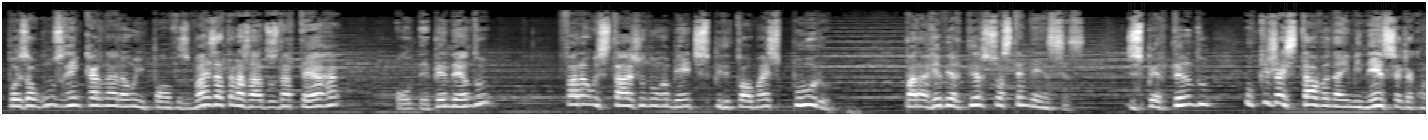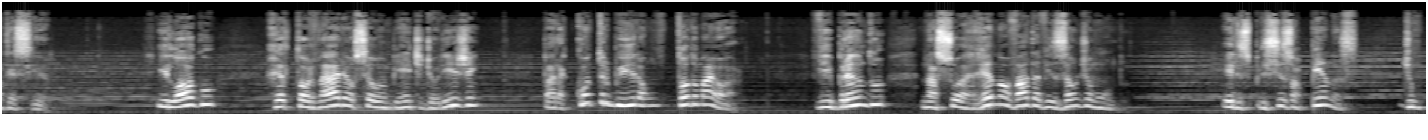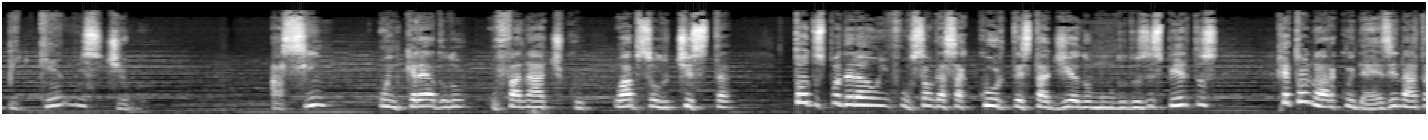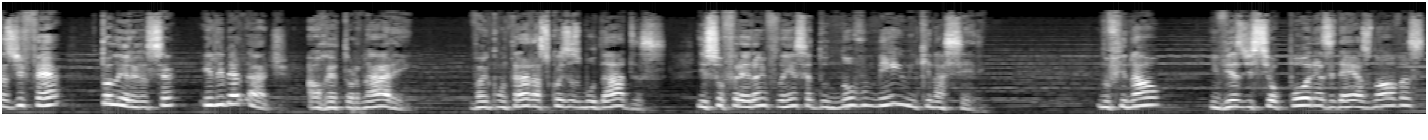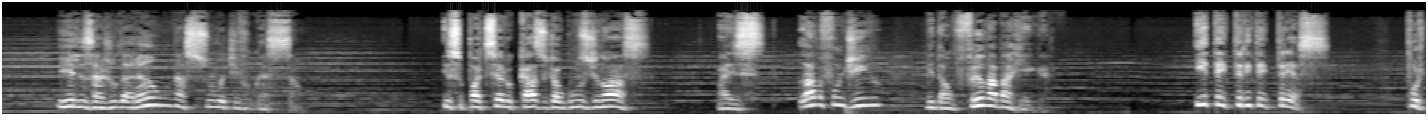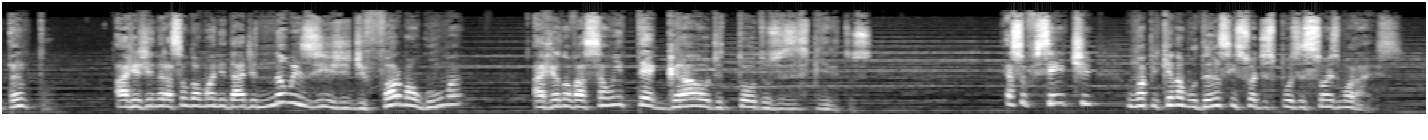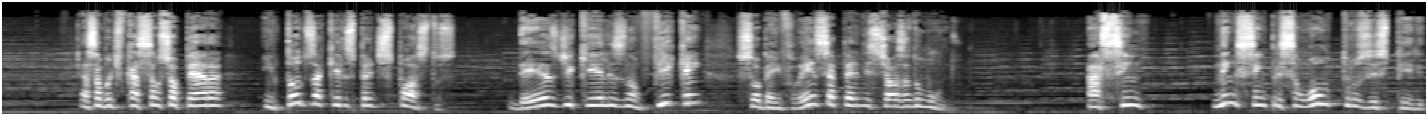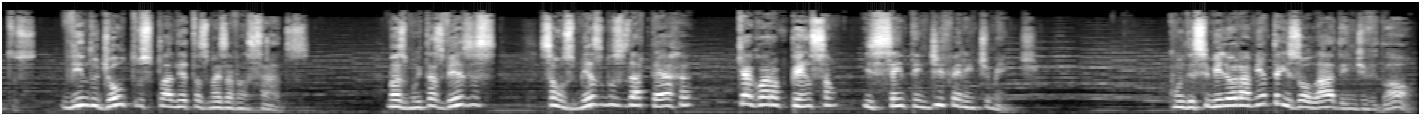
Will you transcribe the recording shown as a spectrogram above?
pois alguns reencarnarão em povos mais atrasados na Terra, ou, dependendo, farão estágio num ambiente espiritual mais puro para reverter suas tendências, despertando o que já estava na iminência de acontecer. E logo retornarem ao seu ambiente de origem para contribuir a um todo maior, vibrando na sua renovada visão de mundo. Eles precisam apenas de um pequeno estímulo. Assim, o incrédulo, o fanático, o absolutista, todos poderão, em função dessa curta estadia no mundo dos espíritos, retornar com ideias inatas de fé, tolerância e liberdade. Ao retornarem, vão encontrar as coisas mudadas e sofrerão influência do novo meio em que nascerem. No final, em vez de se oporem às ideias novas, eles ajudarão na sua divulgação. Isso pode ser o caso de alguns de nós, mas lá no fundinho me dá um frio na barriga. Item 33. Portanto, a regeneração da humanidade não exige de forma alguma a renovação integral de todos os espíritos. É suficiente uma pequena mudança em suas disposições morais. Essa modificação se opera em todos aqueles predispostos, desde que eles não fiquem sob a influência perniciosa do mundo. Assim, nem sempre são outros espíritos, vindo de outros planetas mais avançados. Mas muitas vezes são os mesmos da Terra que agora pensam e sentem diferentemente. Quando esse melhoramento é isolado e individual,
